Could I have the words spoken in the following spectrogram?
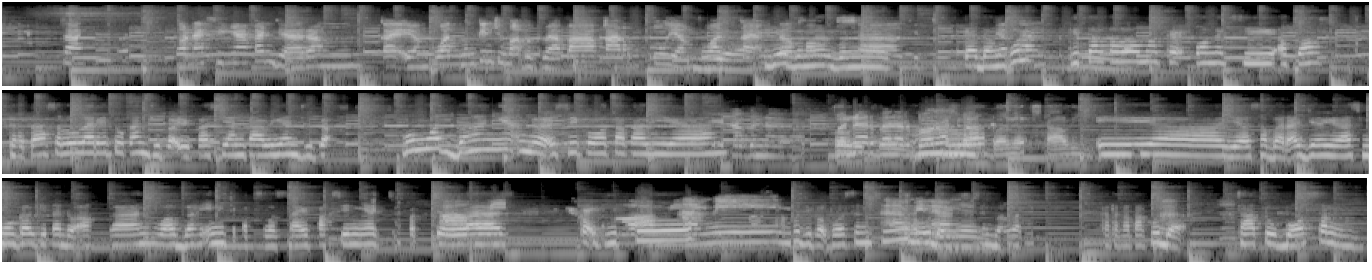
koneksinya kan jarang kayak yang kuat mungkin cuma beberapa kartu yang kuat iya. kayak iya, benar, benar. gitu. Kadang ya pun kan? kita kalau pakai koneksi apa data seluler itu kan juga ya kasihan kalian juga memuat banyak nggak sih kuota kalian? Iya benar. Benar benar boros banget. Banyak sekali. Iya, ya sabar aja ya. Semoga kita doakan wabah ini cepat selesai, vaksinnya cepat jelas. Amin. Kayak gitu. Oh, amin. amin. Aku juga bosen sih, amin, udah amin. bosen banget. Kata-kataku udah satu bosen.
